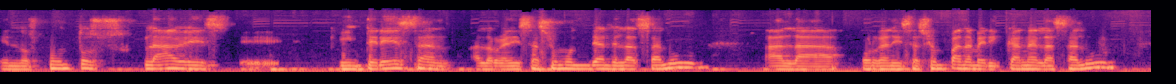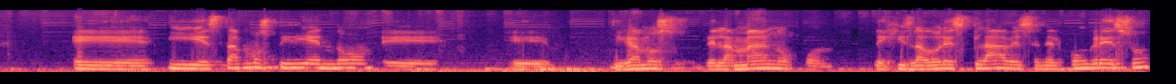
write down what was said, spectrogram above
en los puntos claves eh, que interesan a la Organización Mundial de la Salud, a la Organización Panamericana de la Salud, eh, y estamos pidiendo, eh, digamos, de la mano con legisladores claves en el Congreso,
